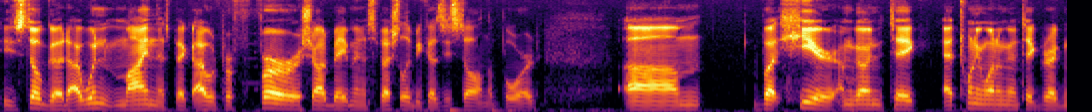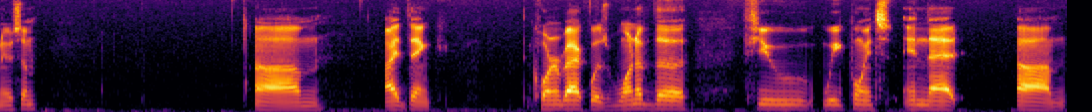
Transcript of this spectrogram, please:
he's still good. I wouldn't mind this pick. I would prefer Rashod Bateman, especially because he's still on the board. Um, but here I'm going to take at 21. I'm going to take Greg Newsome. Um, I think cornerback was one of the few weak points in that um,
